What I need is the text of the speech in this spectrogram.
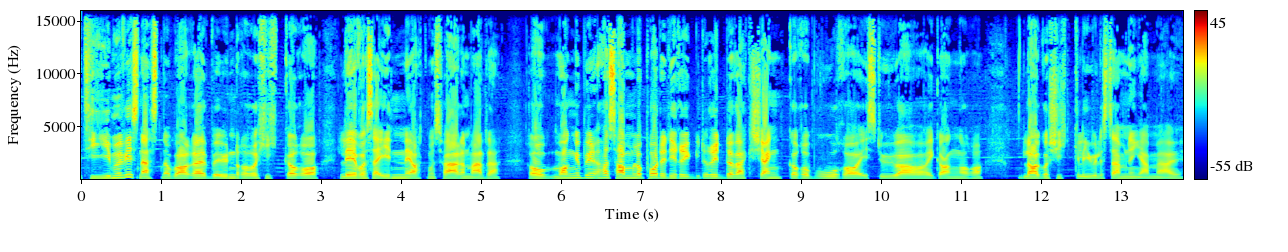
i timevis nesten og bare beundrer og kikker og lever seg inn i atmosfæren med det. Og mange har samla på det. De rydder vekk skjenker og bord og i stua og i ganger og lager skikkelig julestemning hjemme òg.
